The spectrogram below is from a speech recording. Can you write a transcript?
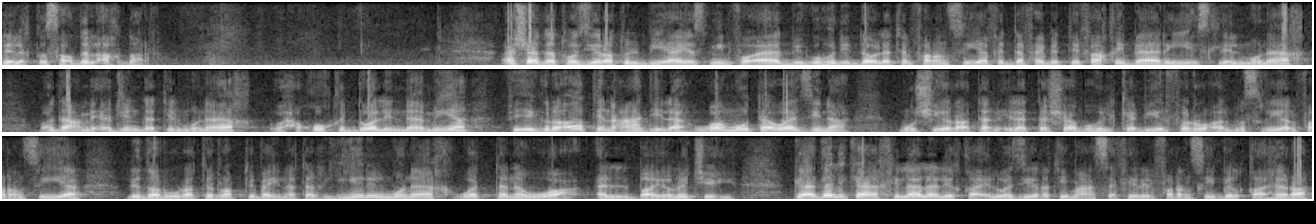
للاقتصاد الأخضر. أشادت وزيرة البيئة ياسمين فؤاد بجهود الدولة الفرنسية في الدفع باتفاق باريس للمناخ ودعم أجندة المناخ وحقوق الدول النامية في إجراءات عادلة ومتوازنة مشيرة إلى التشابه الكبير في الرؤى المصرية الفرنسية لضرورة الربط بين تغيير المناخ والتنوع البيولوجي. جاء ذلك خلال لقاء الوزيرة مع السفير الفرنسي بالقاهرة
